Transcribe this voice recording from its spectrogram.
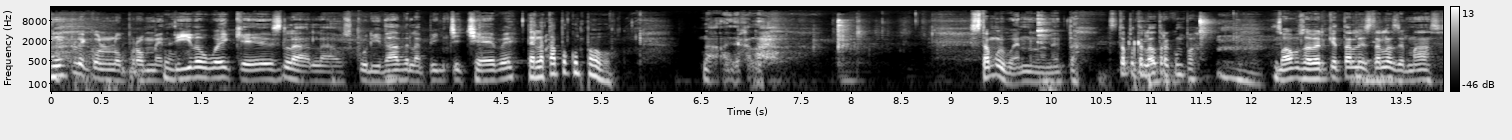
cumple con lo prometido, güey, que es la, la oscuridad de la pinche cheve. Te la tapo con pavo. No, déjala. Está muy buena, la neta. Tápate la otra, compa. Vamos a ver qué tal están las demás.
